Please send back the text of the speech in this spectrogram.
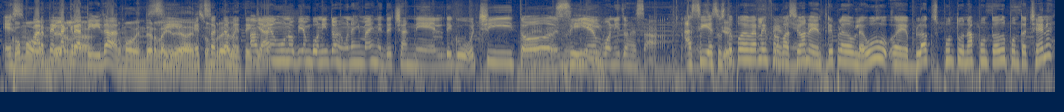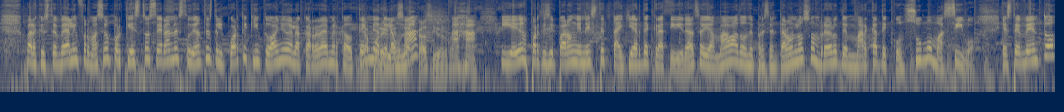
es Cómo parte de la creatividad. cómo vender la Sí, idea del sombrero. Exactamente. ya- Habían unos bien bonitos en unas imágenes de Chanel, de Gucci, todo. Sí. Bien bonitos esa. Así, Así es, usted puede ver la información en www.blogs.una.edu.hn para que usted vea la información, porque estos eran estudiantes del cuarto y quinto año de la carrera de Mercadotecnia de la UNA. Ajá. Y ellos participaron en este taller de creatividad, se llamaba, donde presentaron los sombreros de marcas de consumo masivo. Este evento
